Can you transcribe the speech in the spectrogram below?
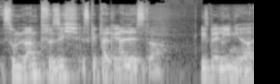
so ein Land für sich. Es gibt halt Okay. alles da. Wie Berlin, ja.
